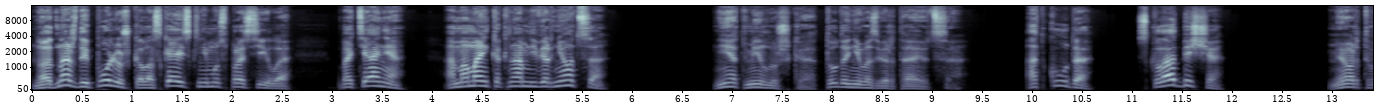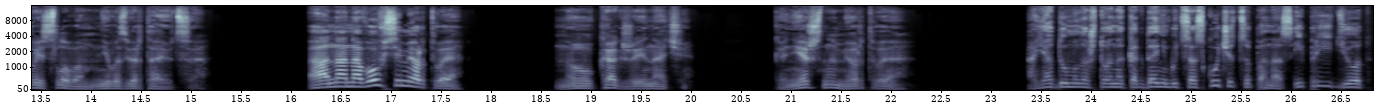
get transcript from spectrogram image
Но однажды Полюшка, ласкаясь к нему, спросила, «Батяня, а маманька к нам не вернется?» «Нет, милушка, оттуда не возвертаются». «Откуда? С кладбища?» «Мертвые, словом, не возвертаются». «А она на вовсе мертвая?» «Ну, как же иначе?» «Конечно, мертвая». «А я думала, что она когда-нибудь соскучится по нас и придет»,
